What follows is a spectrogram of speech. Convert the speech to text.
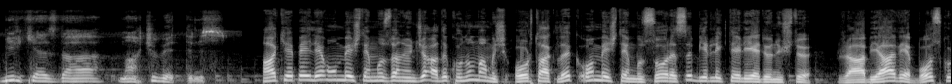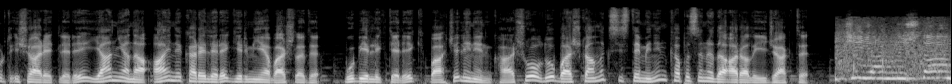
bir kez daha mahcup ettiniz. AKP ile 15 Temmuz'dan önce adı konulmamış ortaklık 15 Temmuz sonrası birlikteliğe dönüştü. Rabia ve Bozkurt işaretleri yan yana aynı karelere girmeye başladı. Bu birliktelik Bahçeli'nin karşı olduğu başkanlık sisteminin kapısını da aralayacaktı. İki yanlıştan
